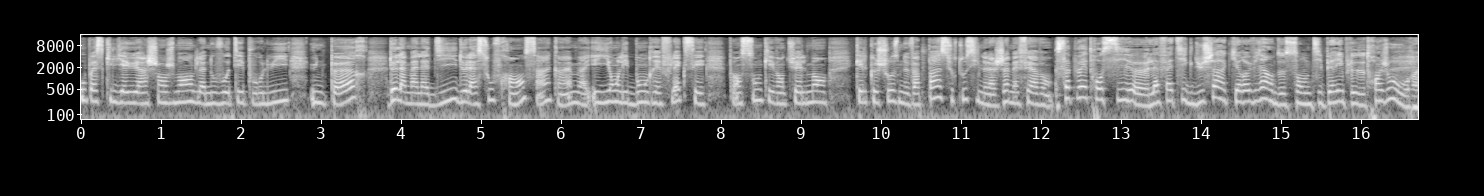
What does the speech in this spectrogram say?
ou parce qu'il y a eu un changement, de la nouveauté pour lui, une peur, de la maladie, de la souffrance, hein, quand même. Ayons les bons réflexes et pensons qu'éventuellement quelque chose ne va pas, surtout s'il ne l'a jamais fait avant. Ça peut être aussi euh, la fatigue du chat qui revient de son petit périple de trois jours.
